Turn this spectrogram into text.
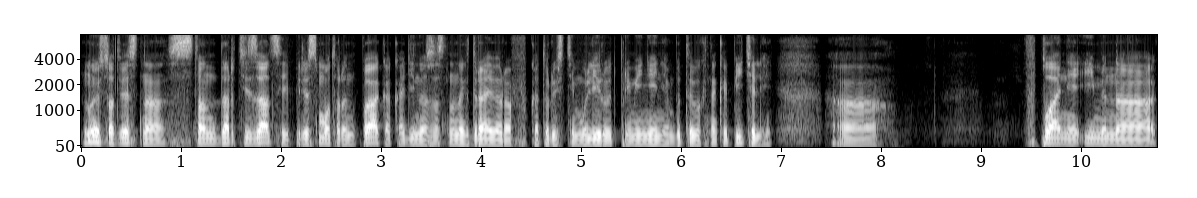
Ну и, соответственно, стандартизация и пересмотр НПА как один из основных драйверов, который стимулирует применение бытовых накопителей а, в плане именно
